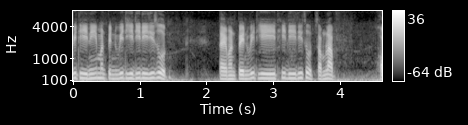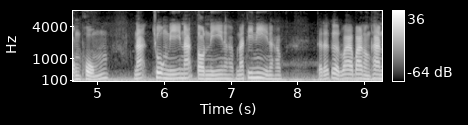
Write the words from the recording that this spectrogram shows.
วิธีนี้มันเป็นวิธีที่ดีที่สุด แต่มันเป็นวิธีที่ดีที่สุดสำหรับของผมณช่วงนี้ณตอนนี้นะครับณที่นี่นะครับ แต่ถ้าเกิดว่าบ้านของท่าน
